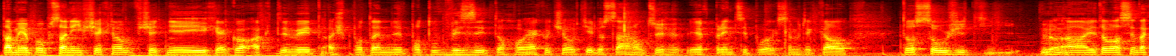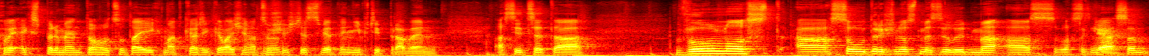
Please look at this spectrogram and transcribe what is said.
Tam je popsaný všechno, včetně jejich jako aktivit, až po, ten, po tu vizi toho, jako čeho chtějí dosáhnout, což je v principu, jak jsem říkal, to soužití. Mhm. A je to vlastně takový experiment toho, co ta jejich matka říkala, že na což ještě svět není připraven. A sice ta volnost a soudržnost mezi lidma a s Tak vlastně já jsem,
